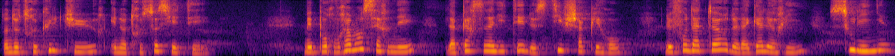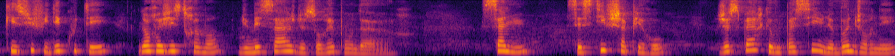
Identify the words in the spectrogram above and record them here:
dans notre culture et notre société. Mais pour vraiment cerner la personnalité de Steve Shapiro, le fondateur de la galerie souligne qu'il suffit d'écouter l'enregistrement du message de son répondeur. Salut, c'est Steve Shapiro. J'espère que vous passez une bonne journée.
